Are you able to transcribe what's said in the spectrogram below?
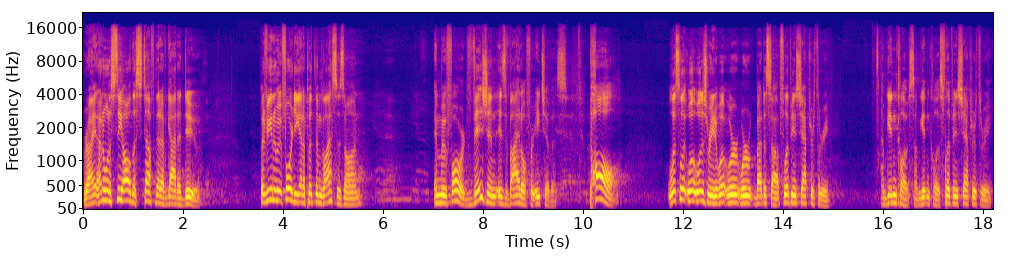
right? I don't want to see all the stuff that I've got to do. But if you're going to move forward, you got to put them glasses on and move forward. Vision is vital for each of us. Paul. Let's look, we'll, we'll just read it. We're, we're about to stop. Philippians chapter 3. I'm getting close. I'm getting close. Philippians chapter 3.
